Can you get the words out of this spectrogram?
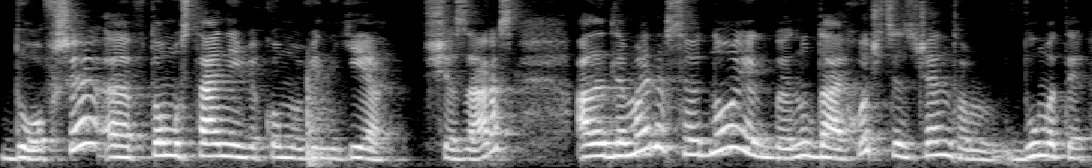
довше е, в тому стані, в якому він є ще зараз. Але для мене все одно, якби, ну да, хочеться, звичайно, там думати,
